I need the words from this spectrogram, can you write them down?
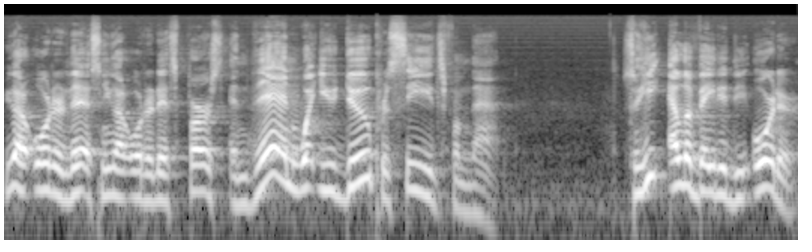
You got to order this and you got to order this first. And then what you do proceeds from that. So he elevated the order.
